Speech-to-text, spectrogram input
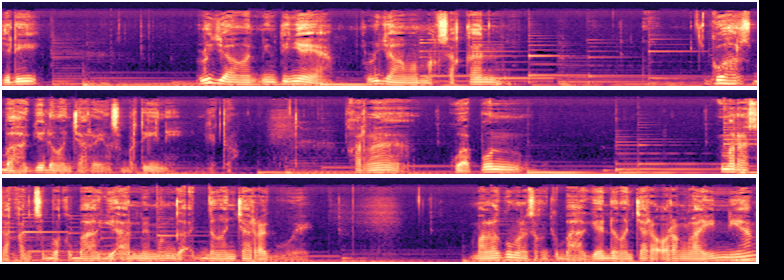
Jadi lu jangan intinya ya lu jangan memaksakan gue harus bahagia dengan cara yang seperti ini gitu. Karena gue pun merasakan sebuah kebahagiaan memang gak dengan cara gue. Malah gue merasakan kebahagiaan dengan cara orang lain yang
